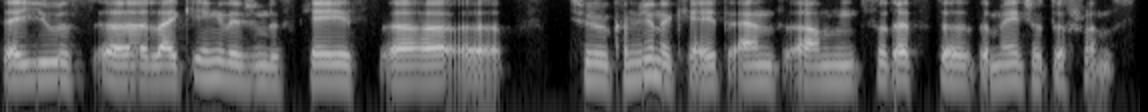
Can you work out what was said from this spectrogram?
they use uh, like English in this case uh, to communicate, and um, so that's the the major difference.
